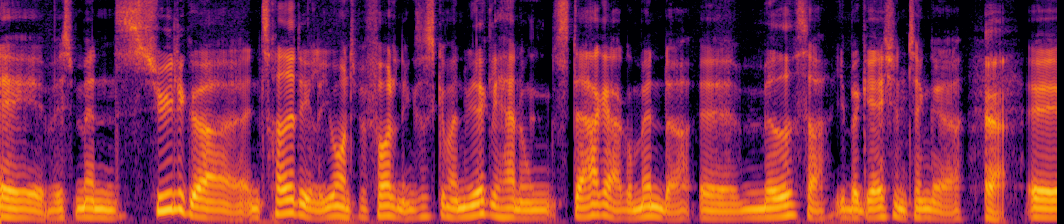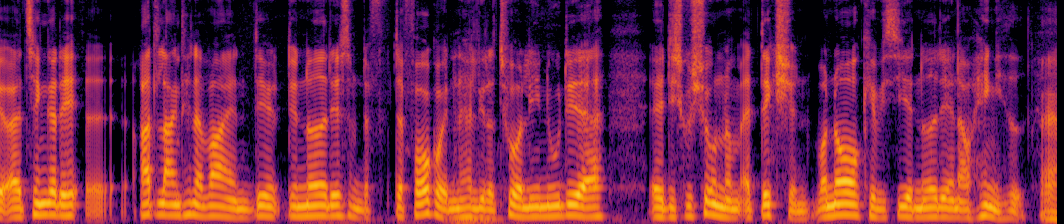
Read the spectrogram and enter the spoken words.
Øh, hvis man sygeliggør en tredjedel af jordens befolkning, så skal man virkelig have nogle stærke argumenter øh, med sig i bagagen, tænker jeg. Ja. Øh, og jeg tænker, det øh, ret langt hen ad vejen, det, det er noget af det, som der, der foregår i den her litteratur lige nu, det er øh, diskussionen om addiction. Hvornår kan vi sige, at noget det er en afhængighed? Ja.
